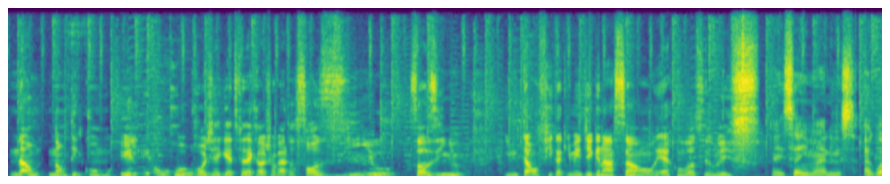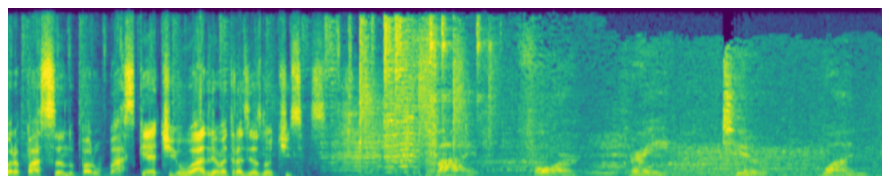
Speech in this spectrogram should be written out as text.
não, não tem como. Ele, o, o Roger Guedes fez aquela jogada sozinho, sozinho. Então fica aqui minha indignação, é com você, Luiz. É isso aí, Marins. Agora passando para o basquete, o Adrian vai trazer as notícias. Five, four, three, two, one.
